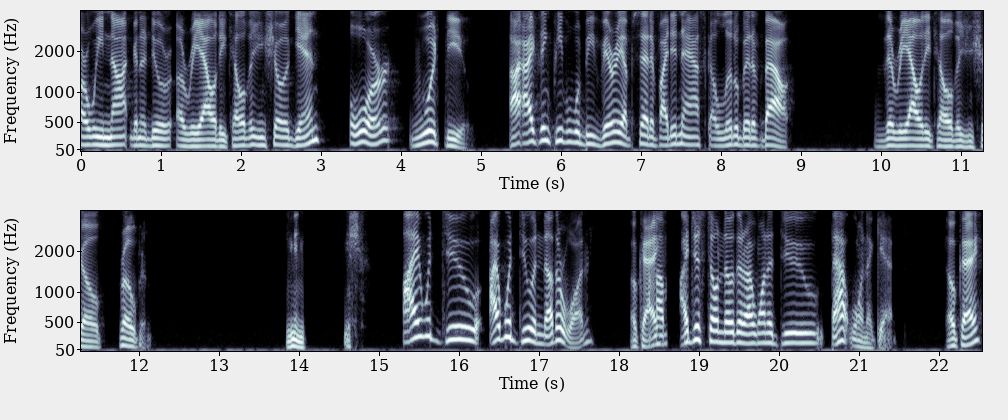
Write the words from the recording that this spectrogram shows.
are we not going to do a reality television show again? Or would you? I, I think people would be very upset if I didn't ask a little bit about the reality television show program. I would do I would do another one. Okay. Um, I just don't know that I want to do that one again okay.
